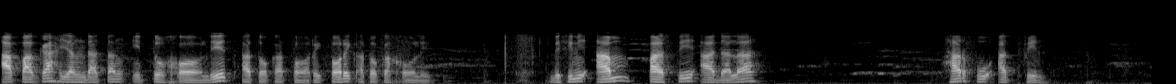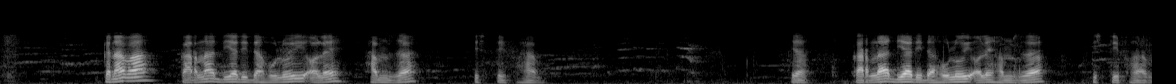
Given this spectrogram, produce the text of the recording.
Apakah yang datang itu khalid ataukah torik? Torik ataukah khalid? Di sini am pasti adalah harfu atfin. Kenapa? Karena dia didahului oleh hamzah istifham. Ya, karena dia didahului oleh hamzah istifham.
